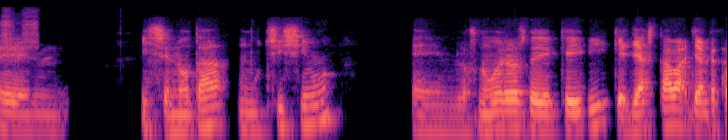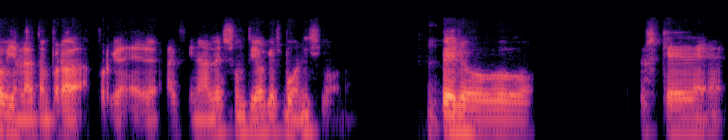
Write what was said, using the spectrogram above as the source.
Sí, sí. En- y se nota muchísimo en los números de KD, que ya estaba, ya empezó bien la temporada, porque eh, al final es un tío que es buenísimo, ¿no? Pero es que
